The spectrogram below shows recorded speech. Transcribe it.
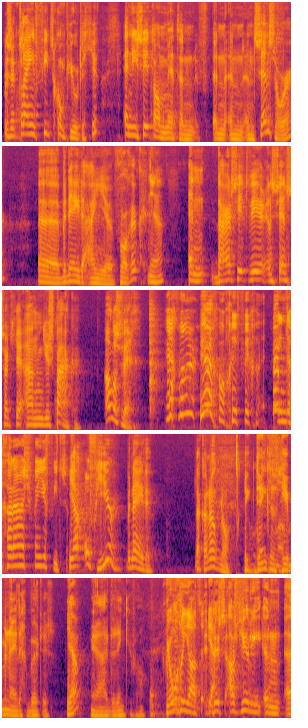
Dus een klein fietscomputertje. En die zit dan met een, een, een, een sensor eh, beneden aan je vork. Ja. En daar zit weer een sensortje aan je spaken. Alles weg. Echt waar? Ja. Gewoon in de garage van je fiets. Ja, of hier beneden. Dat kan ook nog. Ik denk dat het hier beneden gebeurd is. Ja? Ja, dat denk ik wel. Jongens, gejat, ja. dus als jullie een eh,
